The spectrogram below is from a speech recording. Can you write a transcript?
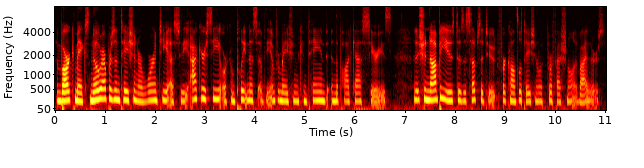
Embark makes no representation or warranty as to the accuracy or completeness of the information contained in the podcast series, and it should not be used as a substitute for consultation with professional advisors.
